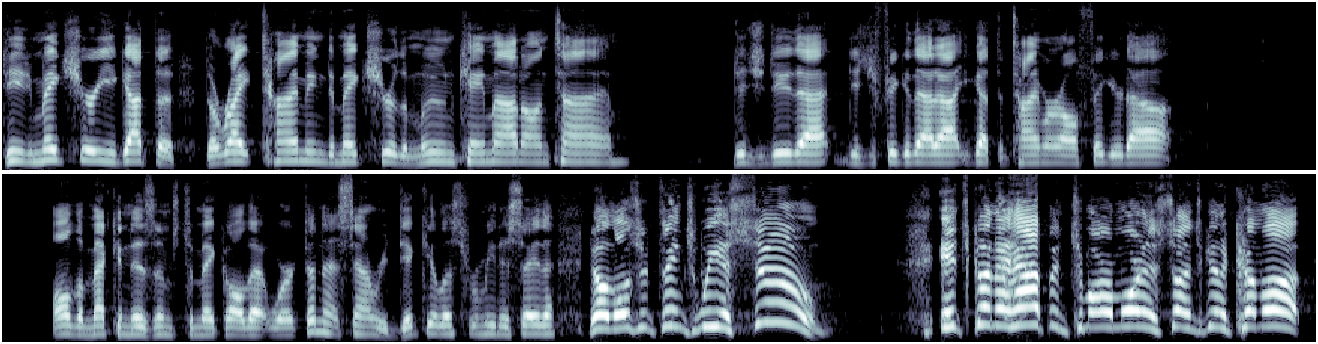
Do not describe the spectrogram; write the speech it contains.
Did you make sure you got the, the right timing to make sure the moon came out on time? Did you do that? Did you figure that out? You got the timer all figured out? All the mechanisms to make all that work? Doesn't that sound ridiculous for me to say that? No, those are things we assume. It's going to happen tomorrow morning. The sun's going to come up.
